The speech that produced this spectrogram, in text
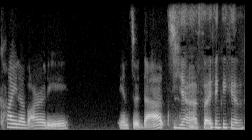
kind of already answered that. Yeah, so I think we can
